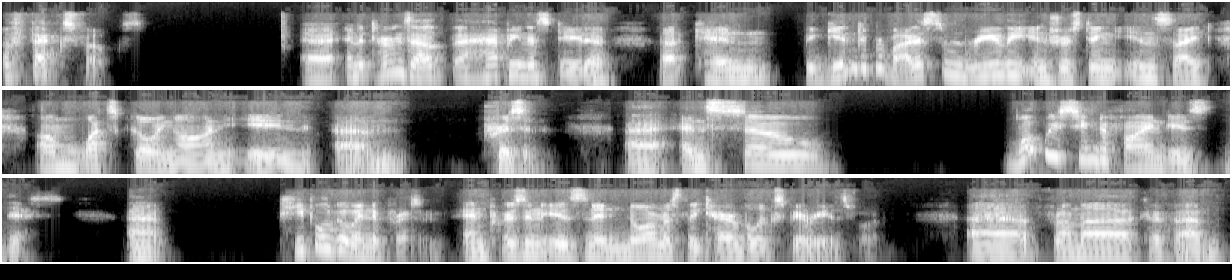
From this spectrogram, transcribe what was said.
affects folks. Uh, and it turns out the happiness data uh, can begin to provide us some really interesting insight on what's going on in um, prison. Uh, and so, what we seem to find is this uh, people go into prison, and prison is an enormously terrible experience for them. Uh, from a kind of um,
